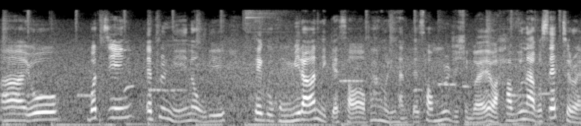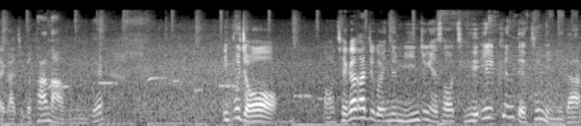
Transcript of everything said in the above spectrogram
아, 요 멋진 애플미는 우리 대구 공미라 언니께서 방울이한테 선물 주신 거예요. 화분하고 세트로 해가지고 화분인데. 이쁘죠? 어, 제가 가지고 있는 미인 중에서 제일 큰 대품입니다.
